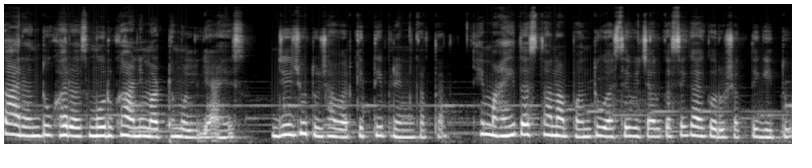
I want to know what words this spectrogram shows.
कारण तू खरंच मूर्ख आणि मठ्ठ मुलगी आहेस. जीजू तुझ्यावर किती प्रेम करतात. हे माहीत असताना पण तू असे विचार कसे काय करू शकते गीतू?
